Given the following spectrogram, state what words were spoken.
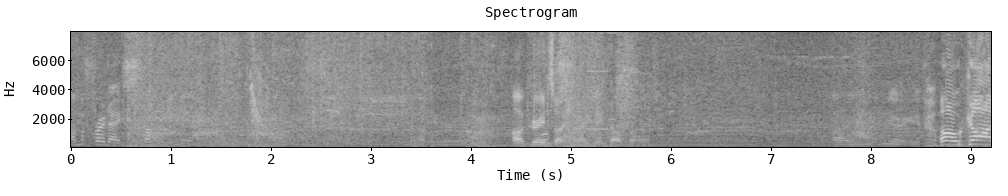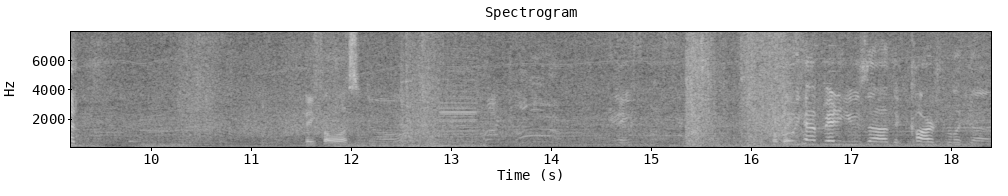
I'm afraid I stuck me again. Oh, great, so I can get cops on us. Oh, you- you- you- oh God. They follow us? No. Okay. Okay. We have Betty use uh, the card for like a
